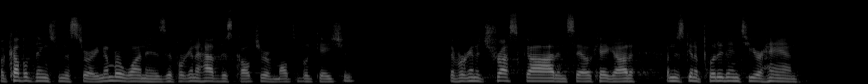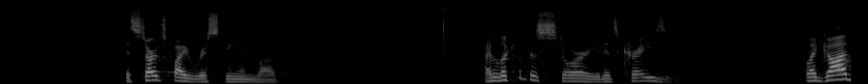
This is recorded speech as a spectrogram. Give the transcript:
A couple things from the story. Number one is if we're going to have this culture of multiplication, if we're going to trust God and say, okay, God, I'm just going to put it into your hand, it starts by risking in love. I look at this story and it's crazy. Like God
